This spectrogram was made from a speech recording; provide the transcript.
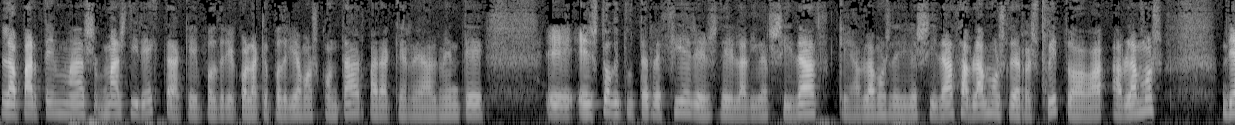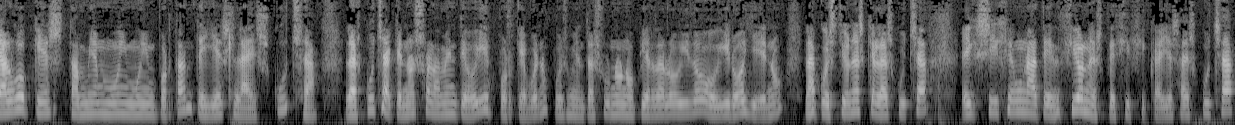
la parte más, más directa que podría, con la que podríamos contar para que realmente eh, esto que tú te refieres de la diversidad, que hablamos de diversidad, hablamos de respeto, hablamos de algo que es también muy, muy importante y es la escucha. La escucha que no es solamente oír, porque, bueno, pues mientras uno no pierda el oído, oír oye, ¿no? La cuestión es que la escucha exige una atención específica y esa escucha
